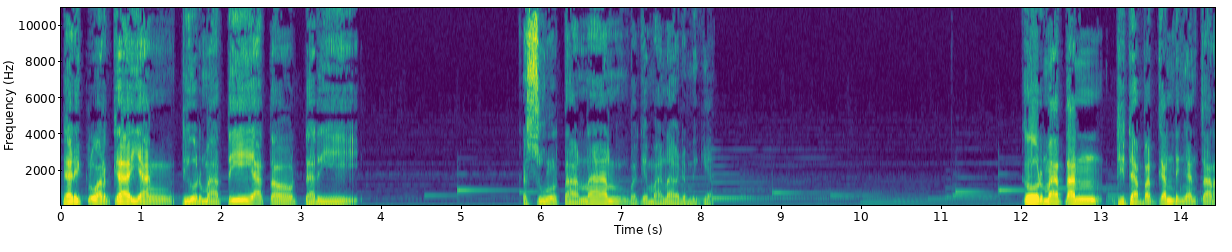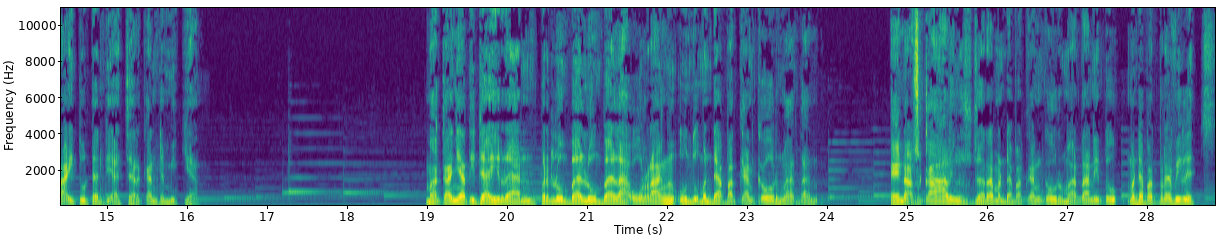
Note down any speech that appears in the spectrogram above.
Dari keluarga yang dihormati atau dari kesultanan bagaimana demikian. Kehormatan didapatkan dengan cara itu dan diajarkan demikian. Makanya tidak heran berlomba-lombalah orang untuk mendapatkan kehormatan. Enak sekali loh saudara mendapatkan kehormatan itu, mendapat privilege.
